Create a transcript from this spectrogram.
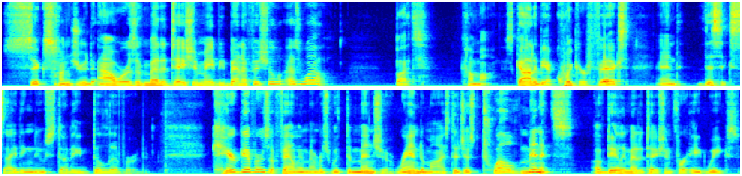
600 hours of meditation may be beneficial as well. But come on, there's got to be a quicker fix, and this exciting new study delivered. Caregivers of family members with dementia randomized to just 12 minutes of daily meditation for 8 weeks,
